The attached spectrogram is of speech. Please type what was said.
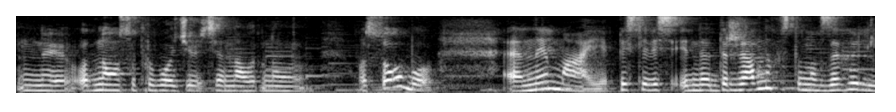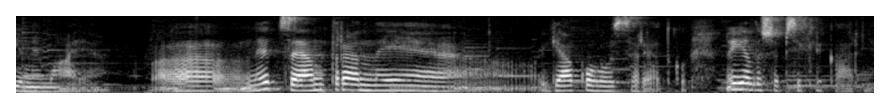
не одного супроводжуються на одну особу, е, немає. Після державних установ взагалі немає. Е, Ні центра, ні якого осередку. Ну, є лише психлікарня.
